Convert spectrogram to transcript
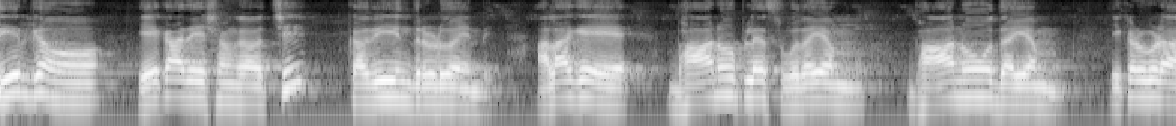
దీర్ఘం ఏకాదేశంగా వచ్చి కవీంద్రుడు అయింది. అలాగే భాను ప్లస్ ఉదయం భానుదయం ఇక్కడ కూడా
